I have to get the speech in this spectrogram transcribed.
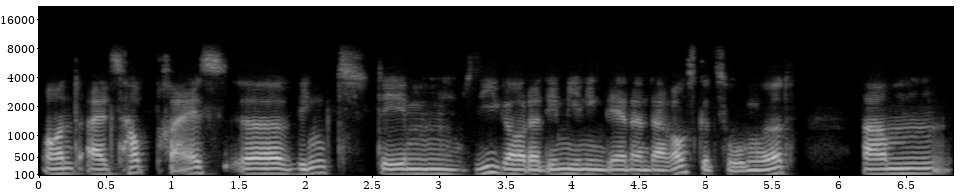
Und als Hauptpreis äh, winkt dem Sieger oder demjenigen, der dann da rausgezogen wird, ähm,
